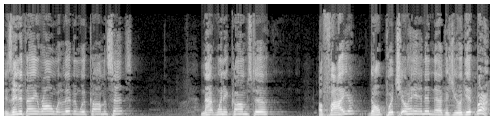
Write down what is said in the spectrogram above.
Is anything wrong with living with common sense? Not when it comes to a fire. Don't put your hand in there because you'll get burnt.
